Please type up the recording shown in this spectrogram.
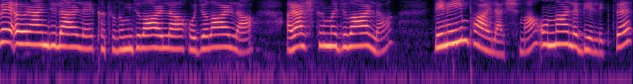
Ve öğrencilerle, katılımcılarla, hocalarla, araştırmacılarla deneyim paylaşma, onlarla birlikte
